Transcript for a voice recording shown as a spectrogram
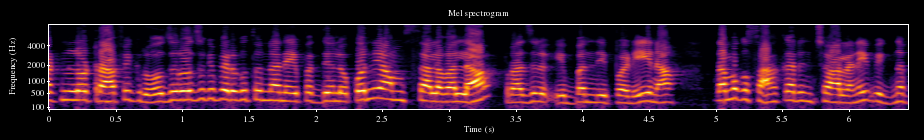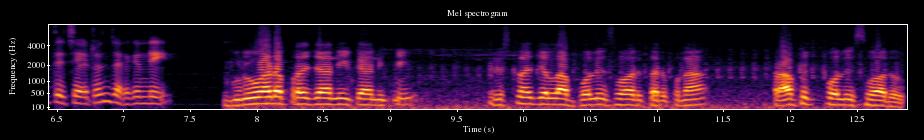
పట్టణంలో ట్రాఫిక్ రోజు రోజుకి పెరుగుతున్న నేపథ్యంలో కొన్ని అంశాల వల్ల ప్రజలు ఇబ్బంది పడిన తమకు సహకరించాలని విజ్ఞప్తి చేయడం జరిగింది. గుడివాడ ప్రజానీకానికి కృష్ణా జిల్లా పోలీసు వారి తరపున ట్రాఫిక్ పోలీసు వారు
